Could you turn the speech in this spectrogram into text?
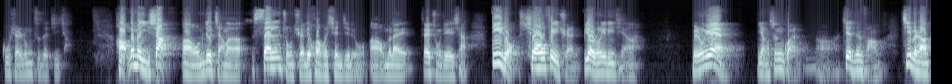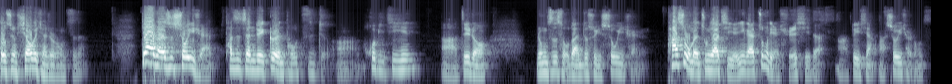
股权融资的技巧。好，那么以上啊，我们就讲了三种权利换回现金流啊。我们来再总结一下：第一种消费权比较容易理解啊，美容院、养生馆啊、健身房基本上都是用消费权做融资的。第二个呢是收益权，它是针对个人投资者啊、货币基金啊这种。融资手段都属于收益权，它是我们中小企业应该重点学习的啊对象啊，收益权融资。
